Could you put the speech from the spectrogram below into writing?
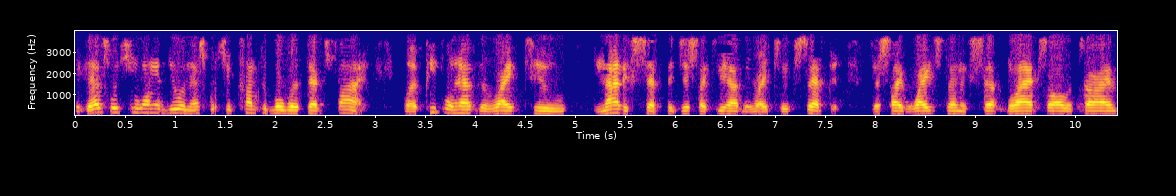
If that's what you want to do and that's what you're comfortable with, that's fine. But people have the right to not accept it, just like you have the right to accept it. Just like whites don't accept blacks all the time,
